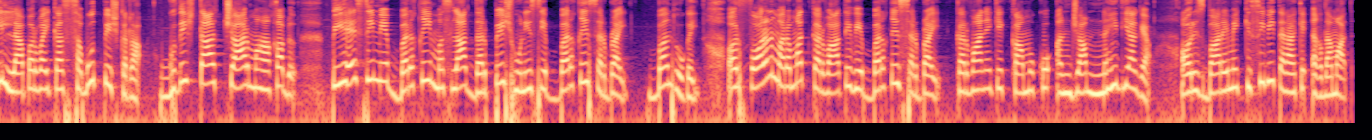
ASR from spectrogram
کی لاپرواہی کا ثبوت پیش کر رہا۔ گزشتہ چار ماہ قبل پی ایس سی میں برقی مسئلہ درپیش ہونے سے برقی سربراہی بند ہو گئی۔ اور فوراً مرمت کرواتے ہوئے برقی سربراہی کروانے کے کاموں کو انجام نہیں دیا گیا۔ اور اس بارے میں کسی بھی طرح کے اقدامات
